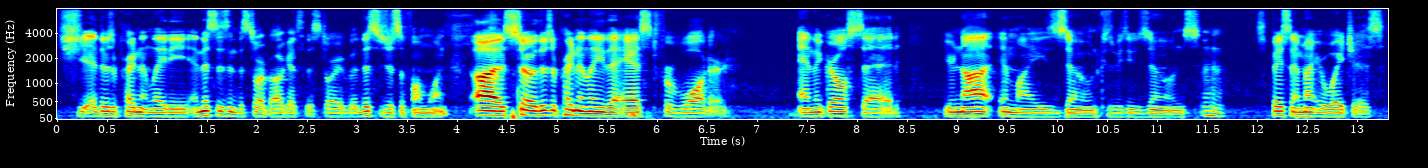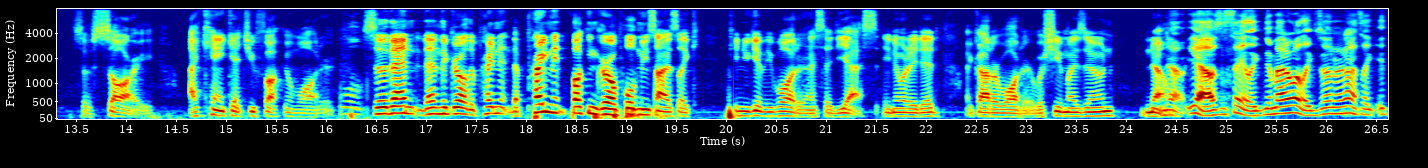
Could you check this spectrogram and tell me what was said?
she, there's a pregnant lady, and this isn't the story, but I'll get to the story. But this is just a fun one. Uh, so there's a pregnant lady that asked for water, and the girl said, "You're not in my zone because we do zones. Mhm. So basically, I'm not your waitress. So sorry." I can't get you fucking water. Well- so then, then the girl, the pregnant, the pregnant fucking girl pulled me aside. I Was like, "Can you get me water?" And I said, "Yes." And you know what I did? I got her water. Was she in my zone? No. No, yeah, I was gonna say like no matter what, like zone or not, it's like it,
